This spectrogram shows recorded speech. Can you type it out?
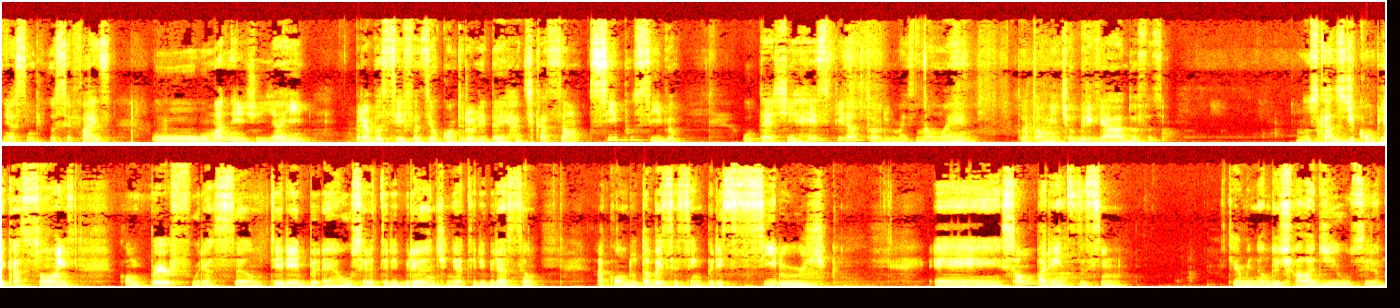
É assim que você faz o, o manejo. E aí, para você fazer o controle da erradicação, se possível, o teste respiratório, mas não é totalmente obrigado a fazer. Nos casos de complicações, como perfuração, terebra, é, úlcera terebrante, né, a terebração, a conduta vai ser sempre cirúrgica. É, só um parênteses, assim, terminando de falar de úlcera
